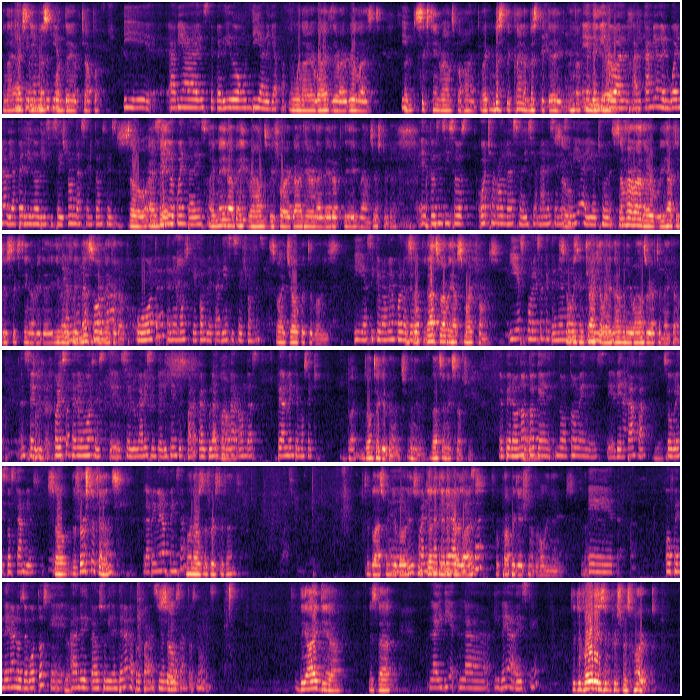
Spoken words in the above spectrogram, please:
And I Y actually missed one day of japa. y había este, perdido un día de yapa. And when I arrived there, I realized I'm 16 rounds behind. Like missed it, kind of missed a day in the, eh, in the debido air. al, al cambio del vuelo había perdido 16 rondas, entonces So I se dio made, cuenta de eso. I made up eight rounds before I got here, and I made up the eight rounds yesterday. Entonces hizo 8 rondas adicionales en So, ese día y 8 después. Somehow or other, we have to do 16 every day. Even de if we miss, we make it forma up. u otra tenemos que completar 16 rondas. So I joke with devotees. Y así que bromeo con I los said, devotos. that's why we have smartphones. Y es por eso que So tenemos we can calculate eh, how many rounds we have to make up. por eso tenemos este, celulares inteligentes para calcular cuántas Ah. rondas realmente hemos hecho. But don't take advantage. Anyway, that's an exception. Eh, Pero no, No. toquen, no tomen este, ventaja Yeah. sobre estos cambios. So the first offense, La primera ofensa, who knows the first offense? To blaspheme Eh, devotees who ¿cuál es la dedicated their lives for propagation of the holy names. Yeah. eh, ofender a los devotos que Yeah. han dedicado su vida entera a la propagación So- de los santos nombres. The idea is that La idea, la idea es que, the devotee is in Krishna's heart.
